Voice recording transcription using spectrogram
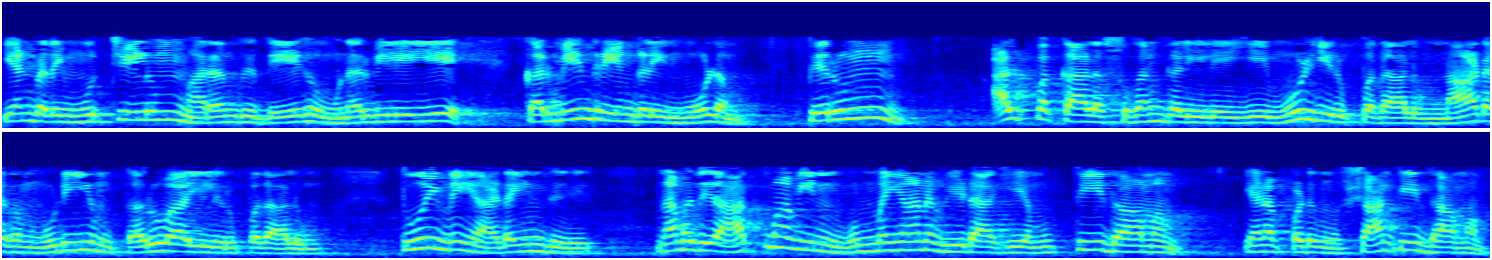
என்பதை முற்றிலும் மறந்து தேக உணர்விலேயே கர்மேந்திரியங்களின் மூலம் பெரும் அல்பகால சுகங்களிலேயே மூழ்கியிருப்பதாலும் நாடகம் முடியும் தருவாயில் இருப்பதாலும் தூய்மை அடைந்து நமது ஆத்மாவின் உண்மையான வீடாகிய முக்தி தாமம் எனப்படும் சாந்தி தாமம்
